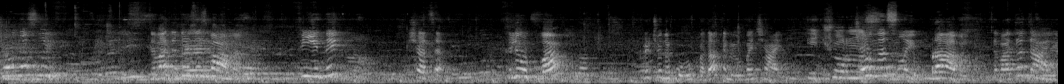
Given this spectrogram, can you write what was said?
Чорнослив. Давайте друзі з вами. Фіник. Що це? Клюква. Кричу на кубка, да? Тобі вибачай. І чорно. Чорнослив, правильно. Давайте далі.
